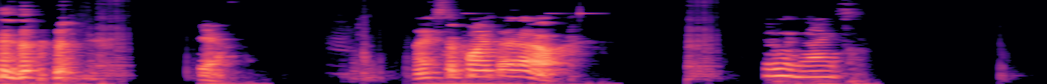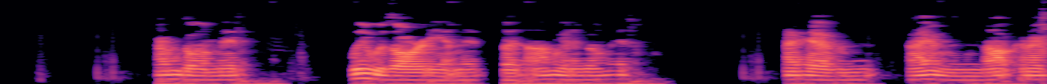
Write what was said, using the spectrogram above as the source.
yeah. Nice to point that out. Ooh, nice. I'm going mid. Blue was already at mid, but I'm gonna go mid. I have. I am not gonna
